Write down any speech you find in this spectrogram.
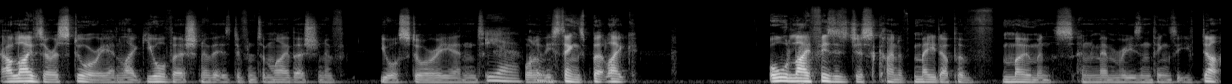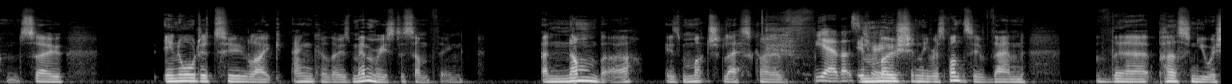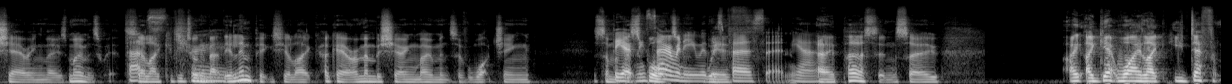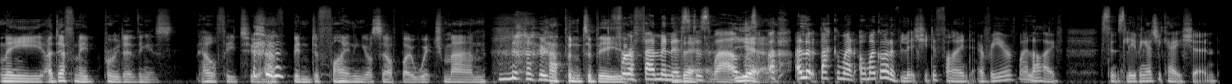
our lives are a story, and like your version of it is different to my version of your story, and Yeah, all of course. these things. But like all life is is just kind of made up of moments and memories and things that you've done. So in order to like anchor those memories to something, a number is much less kind of Yeah, that's true. emotionally responsive than the person you were sharing those moments with. so like if you're talking about the. Olympics, you're like, okay, I remember sharing moments of watching some the of the opening sport ceremony with, this person. Yeah. a person. So I, I get why, like, you definitely, I definitely probably don't think it's healthy to have been defining yourself by which man happened to be for a feminist there. as well. Yeah. I, I looked back and went, oh my God, I've literally defined every year of my life since leaving education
